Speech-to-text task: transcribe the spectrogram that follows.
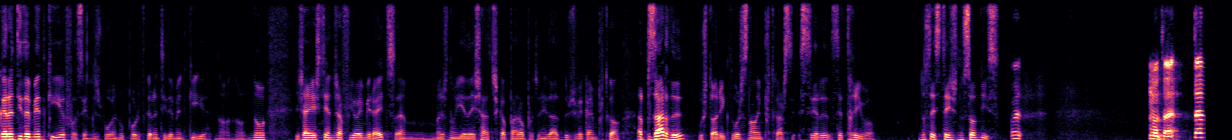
garantidamente que ia, fosse em Lisboa, no Porto, garantidamente que ia. Não, não, não, já este ano já fui ao Emirates, um, mas não ia deixar de escapar a oportunidade de os ver cá em Portugal. Apesar de o histórico do Arsenal em Portugal ser, ser terrível. Não sei se tens noção disso. Não tá, tá,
